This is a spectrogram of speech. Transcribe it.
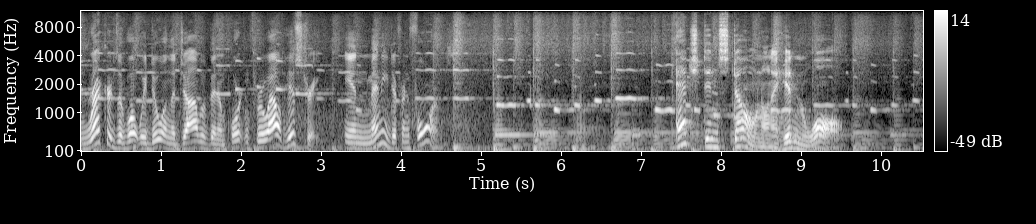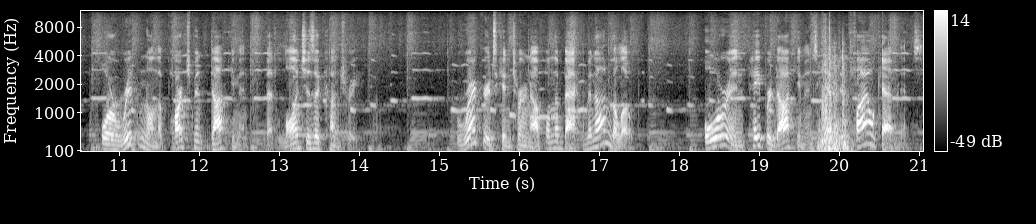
Records of what we do on the job have been important throughout history in many different forms. Etched in stone on a hidden wall, or written on the parchment document that launches a country. Records can turn up on the back of an envelope, or in paper documents kept in file cabinets.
